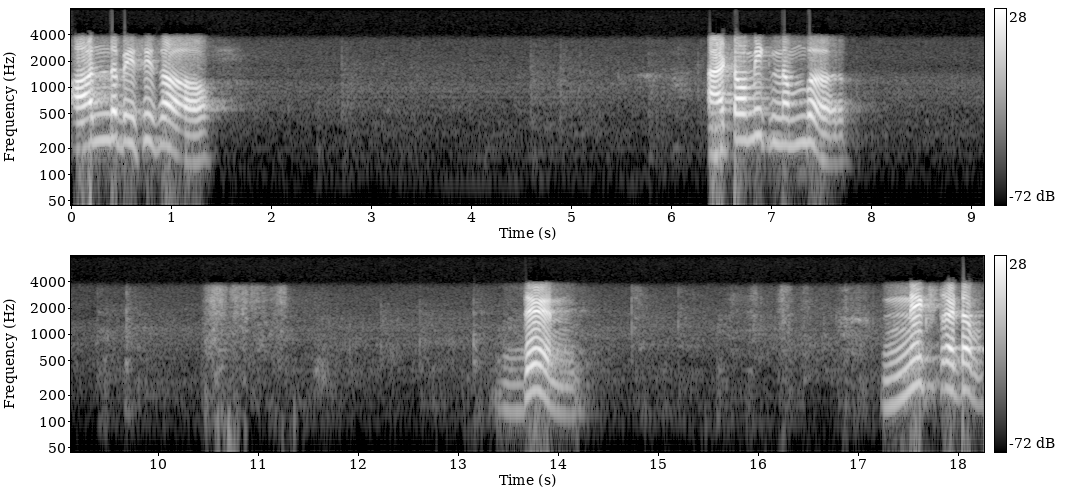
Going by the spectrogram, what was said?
on the basis of atomic number then next atom.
